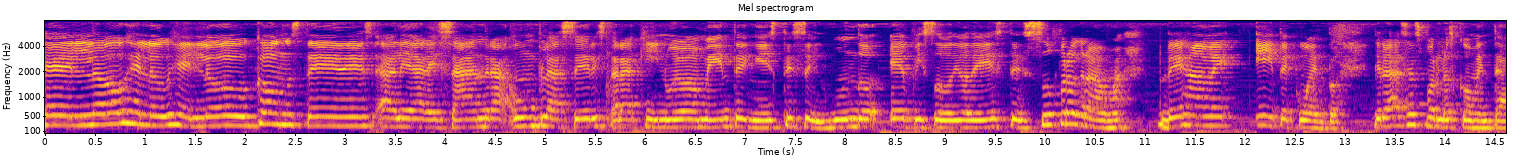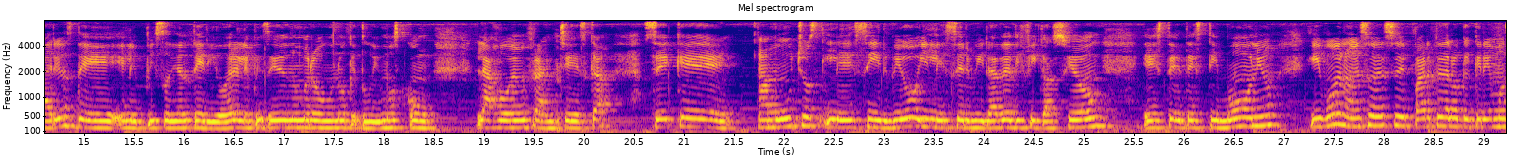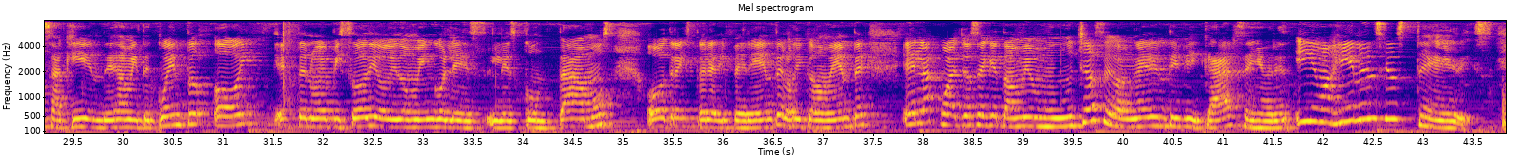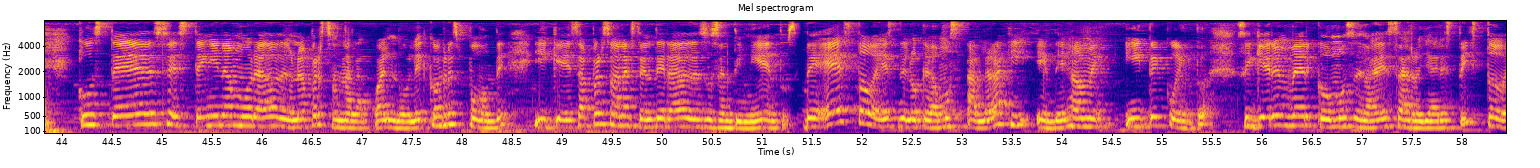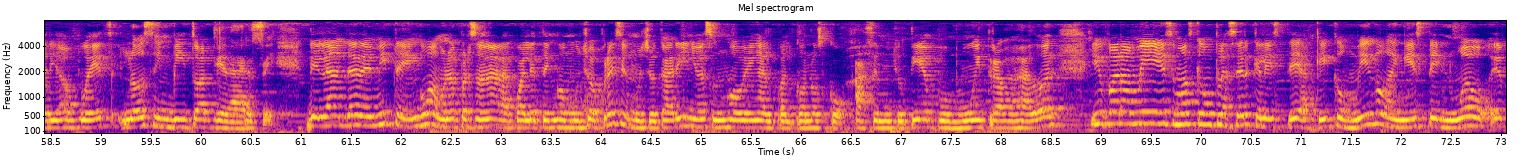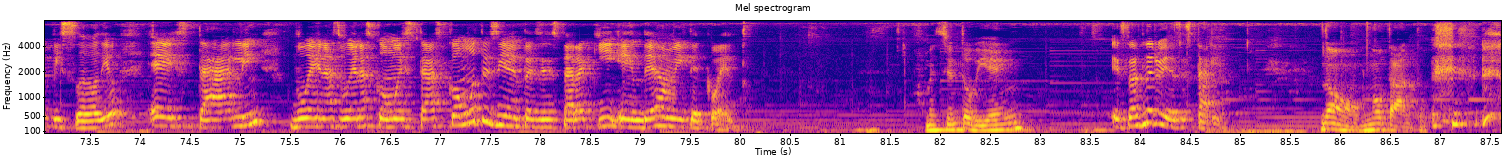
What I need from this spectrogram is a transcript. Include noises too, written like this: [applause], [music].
Hello, hello, hello, con ustedes Ale Alessandra, un placer estar aquí nuevamente en este segundo episodio de este su programa. Déjame y te cuento. Gracias por los comentarios del episodio anterior, el episodio número uno que tuvimos con la joven Francesca. Sé que a muchos les sirvió y les servirá de edificación este testimonio. Y bueno, eso es parte de lo que queremos aquí en Déjame y te cuento. Hoy, este nuevo episodio, hoy domingo les, les contamos otra historia diferente, lógicamente, en la cual yo sé que también muchos se van a identificar, señores. Imagínense ustedes que ustedes estén enamorados de una persona a la cual no le corresponde y que esa persona esté enterada de sus sentimientos. De esto es de lo que vamos a hablar aquí en Déjame y te cuento. Si quieren ver cómo se va a desarrollar esta historia, pues los invito a quedarse. Delante de mí tengo a una persona a la cual le tengo mucho aprecio, mucho cariño. Es un joven al cual conozco hace mucho tiempo, muy trabajador. Y para mí es más que un placer que le esté aquí conmigo en este nuevo episodio. Starling, buenas, buenas, ¿cómo estás? ¿Cómo te sientes de estar aquí en Déjame y te cuento? Me siento bien. ¿Estás nerviosa, Starling? No, no tanto.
